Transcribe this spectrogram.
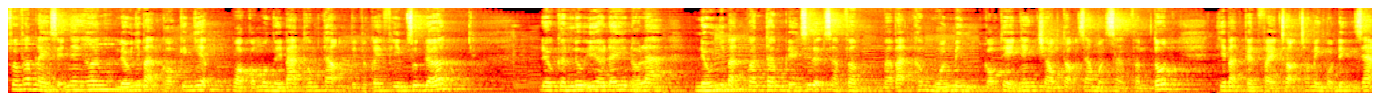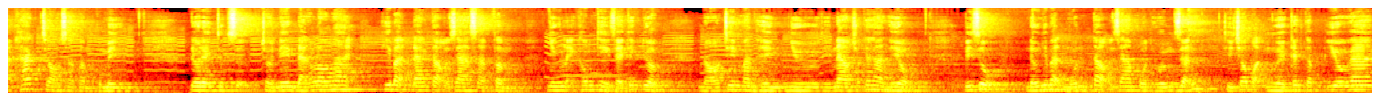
Phương pháp này sẽ nhanh hơn nếu như bạn có kinh nghiệm hoặc có một người bạn thông thạo về việc quay phim giúp đỡ. Điều cần lưu ý ở đây đó là nếu như bạn quan tâm đến chất lượng sản phẩm và bạn không muốn mình có thể nhanh chóng tạo ra một sản phẩm tốt, thì bạn cần phải chọn cho mình một định dạng khác cho sản phẩm của mình. Điều này thực sự trở nên đáng lo ngại khi bạn đang tạo ra sản phẩm nhưng lại không thể giải thích được nó trên màn hình như thế nào cho khách hàng hiểu. Ví dụ, nếu như bạn muốn tạo ra một hướng dẫn thì cho mọi người cách tập yoga,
